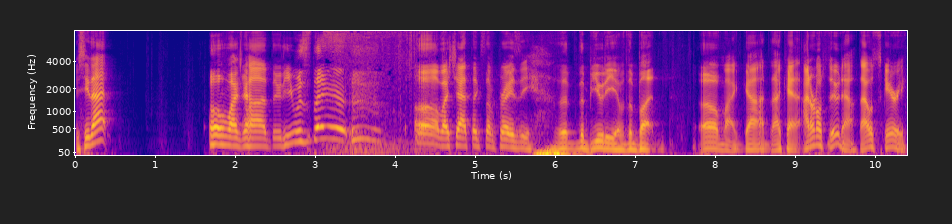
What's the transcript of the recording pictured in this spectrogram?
You see that? Oh my god, dude, he was there. Oh, my chat thinks I'm crazy. The the beauty of the button. Oh my god, I can't. I don't know what to do now. That was scary.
